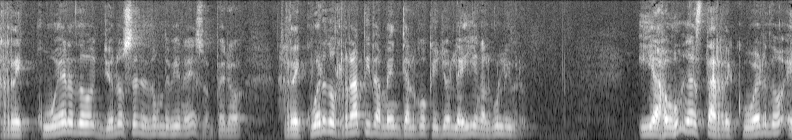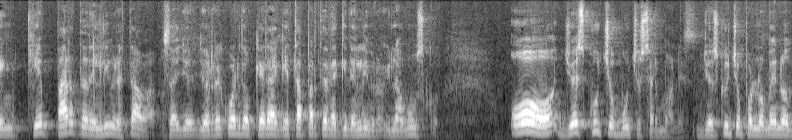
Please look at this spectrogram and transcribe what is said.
recuerdo, yo no sé de dónde viene eso, pero recuerdo rápidamente algo que yo leí en algún libro. Y aún hasta recuerdo en qué parte del libro estaba. O sea, yo, yo recuerdo que era en esta parte de aquí del libro y la busco. O yo escucho muchos sermones. Yo escucho por lo menos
